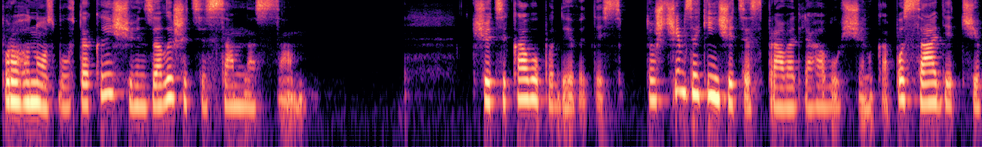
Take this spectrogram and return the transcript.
Прогноз був такий, що він залишиться сам на сам. Якщо цікаво, подивитись. Тож, чим закінчиться справа для Галущенка? Посадять чи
